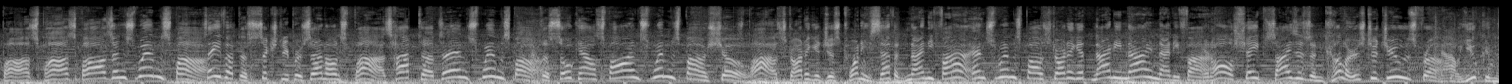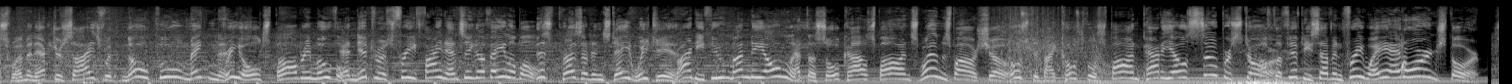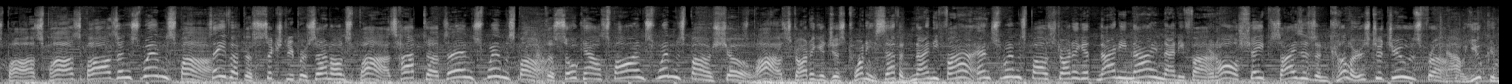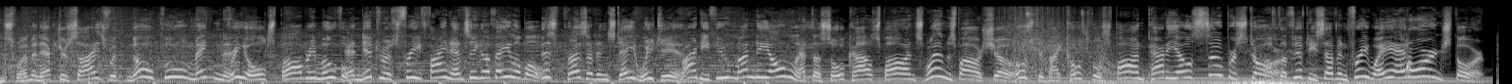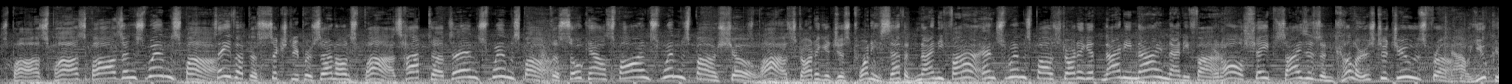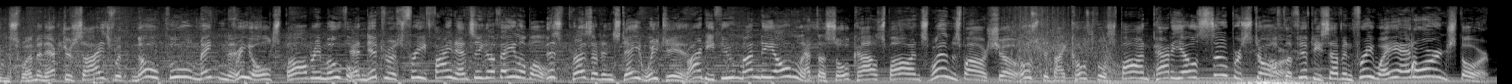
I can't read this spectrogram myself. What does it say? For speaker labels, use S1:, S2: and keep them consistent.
S1: Spa, spa, spas, and swim spas. Save up to 60% on spas, hot tubs, and swim spas. The SoCal Spa and Swim Spa Show. Spas starting at just $27.95 and swim spas starting at $99.95 in all shapes, sizes, and colors to choose from. Now you can swim and exercise with no pool maintenance, free old spa removal, and interest-free financing available. This President's Day weekend, Friday through Monday only, at the SoCal Spa and Swim Spa Show, hosted by Coastal Spa and Patio Superstore off the 57 freeway at Orange Orangethorpe. Spa, spa, spas, and swim spas. Save up to 60% on spas, hot tubs, and swim spas. The SoCal Spa and Swim Spa Show. Spas starting at just $27.95 and swim spas starting at $99.95 in all shapes, sizes, and colors to choose from. Now you can swim and exercise with no pool maintenance, free old spa removal, and interest-free financing available. This President's Day weekend, Friday through Monday only, at the SoCal Spa and Swim Spa Show, hosted by Coastal Spa and Patio Superstore off the 57 freeway at Orangethorpe. Spa, spa, spa, spas, and swim spas. Save up to 60% on spas, hot tubs, and swim spas. The SoCal Spa and Swim Spa Show. Spas starting at just $27.95 and swim spas starting at $99.95 in all shapes, sizes, and colors to choose from. Now you can swim and exercise with no pool maintenance, free old spa removal, and interest-free financing available. This President's Day weekend, Friday through Monday only, at the SoCal Spa and Swim Spa Show, hosted by Coastal Spa and Patio Superstore off the 57 freeway at Orangethorpe.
